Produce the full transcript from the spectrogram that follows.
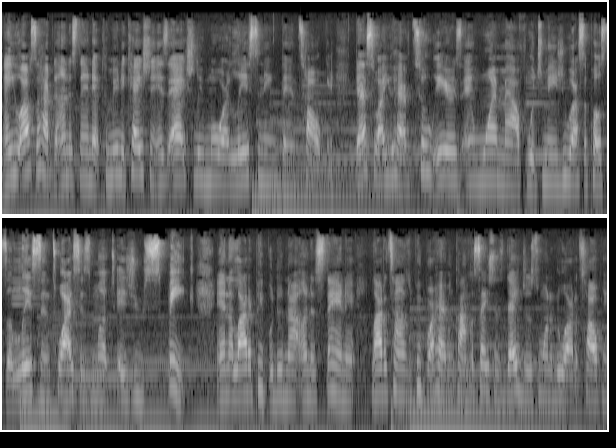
And you also have to understand that communication is actually more listening than talking. That's why you have two ears and one mouth, which means you are supposed to listen twice as much as you speak. And a lot of people do not understand it. A lot of times when people are having conversations, they just want to do all the talking.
